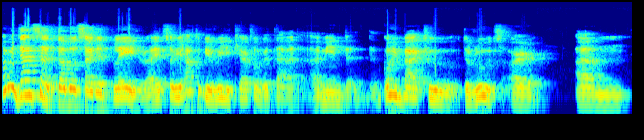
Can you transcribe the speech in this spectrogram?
I mean, that's a double-sided blade, right? So you have to be really careful with that. I mean, going back to the roots are um,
